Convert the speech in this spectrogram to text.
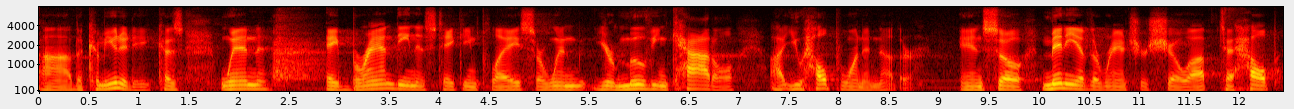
uh, the community. Because when a branding is taking place or when you're moving cattle, uh, you help one another. And so many of the ranchers show up to help.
